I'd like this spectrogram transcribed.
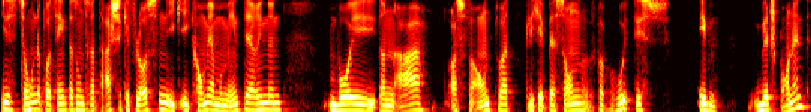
ist zu 100 Prozent aus unserer Tasche geflossen. Ich, ich kann mich an Momente erinnern, wo ich dann auch als verantwortliche Person gesagt habe, das eben wird spannend.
